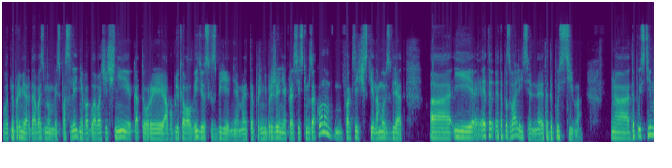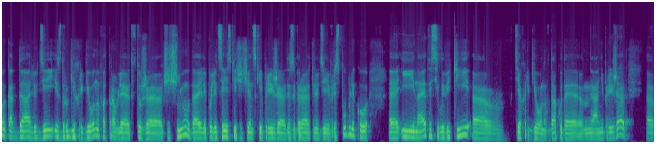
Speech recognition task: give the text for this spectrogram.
вот, например, да, возьмем из последнего глава Чечни, который опубликовал видео с избиением. Это пренебрежение к российским законам, фактически, на мой взгляд. Э, и это, это позволительно, это допустимо. А, допустимо, когда людей из других регионов отправляют в ту же Чечню, да, или полицейские чеченские приезжают и забирают людей в республику, э, и на это силовики э, тех регионов, да, куда они приезжают, э,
